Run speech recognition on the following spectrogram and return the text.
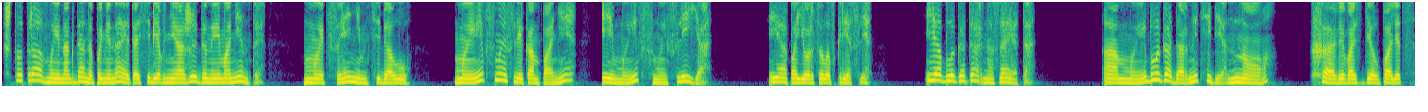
что травма иногда напоминает о себе в неожиданные моменты. Мы ценим тебя, Лу. Мы в смысле компания, и мы в смысле я». Я поёрзала в кресле. Я благодарна за это. А мы благодарны тебе, но... Хави воздел палец.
